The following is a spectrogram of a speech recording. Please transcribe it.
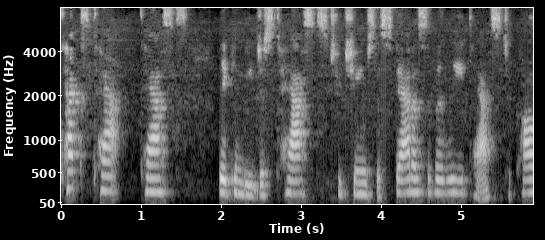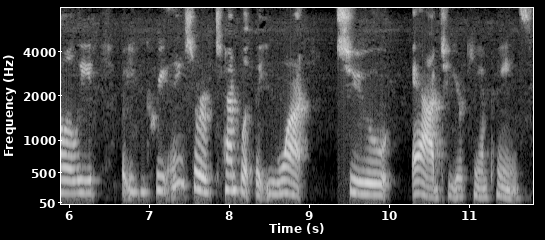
text ta- tasks, they can be just tasks to change the status of a lead, tasks to call a lead, but you can create any sort of template that you want to add to your campaigns.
